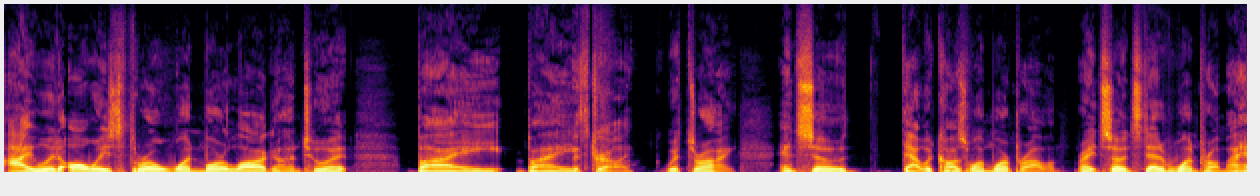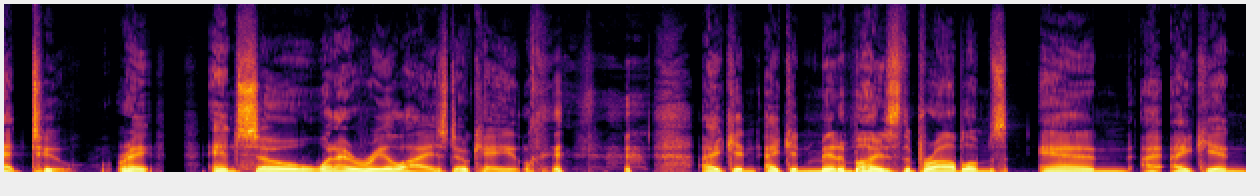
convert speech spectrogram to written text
I would always throw one more log onto it by by withdrawing, withdrawing, and so that would cause one more problem, right? So instead of one problem, I had two, right? And so when I realized, okay, I can I can minimize the problems and I, I can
